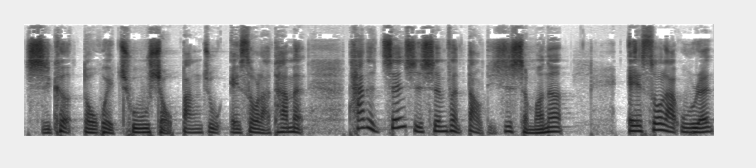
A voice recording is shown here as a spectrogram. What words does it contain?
时刻都会出手帮助艾索拉他们。他的真实身份到底是什么呢？艾索拉五人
